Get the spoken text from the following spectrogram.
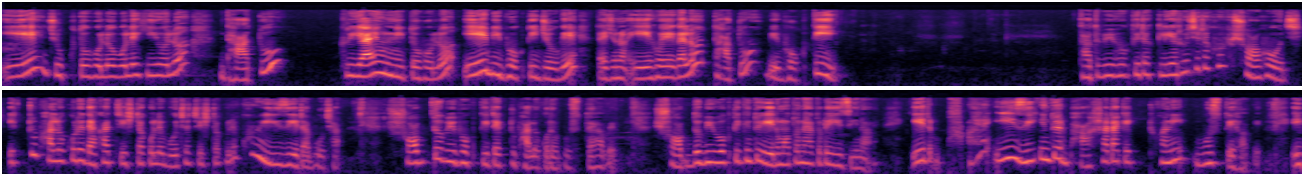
এ যুক্ত হলো বলে কি হলো? ধাতু ক্রিয়ায় উন্নীত হলো এ বিভক্তি যোগে, তাই জন্য এ হয়ে গেল ধাতু বিভক্তি। ধাতু বিভক্তিটা ক্লিয়ার হয়েছে? এটা খুব সহজ। একটু ভালো করে দেখার চেষ্টা করলে, বোঝার চেষ্টা করলে খুব ইজি এটা বোঝা। শব্দ বিভক্তিটা একটু ভালো করে বুঝতে হবে। শব্দ বিভক্তি কিন্তু এর মতন এতটা ইজি নয়। এর হ্যাঁ ইজি কিন্তু এর ভাষাটাকে একটুখানি বুঝতে হবে। এই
